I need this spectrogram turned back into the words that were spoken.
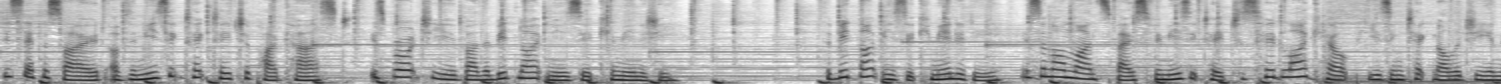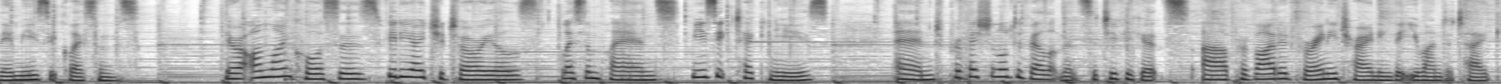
This episode of the Music Tech Teacher podcast is brought to you by the Midnight Music community. The Midnight Music Community is an online space for music teachers who'd like help using technology in their music lessons. There are online courses, video tutorials, lesson plans, music tech news, and professional development certificates are provided for any training that you undertake.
